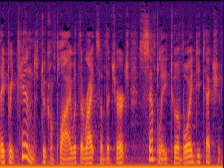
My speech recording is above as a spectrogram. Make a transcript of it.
They pretend to comply with the rites of the Church simply to avoid detection.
